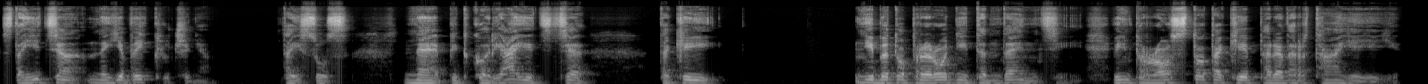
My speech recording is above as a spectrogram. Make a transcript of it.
стається не є виключенням. Та Ісус не підкоряється такий нібито природній тенденції. Він просто таки перевертає її,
